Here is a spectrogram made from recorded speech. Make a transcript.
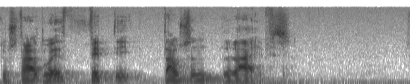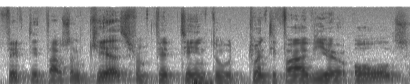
To start with, 50,000 lives. 50,000 kids from 15 to 25 year olds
